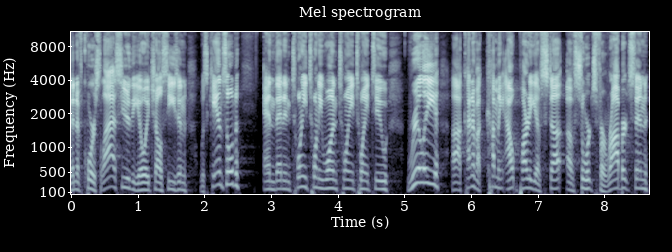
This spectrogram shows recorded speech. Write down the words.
Then, of course, last year, the OHL season was canceled. And then in 2021 2022, really uh, kind of a coming out party of, stu- of sorts for Robertson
